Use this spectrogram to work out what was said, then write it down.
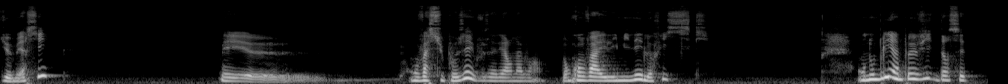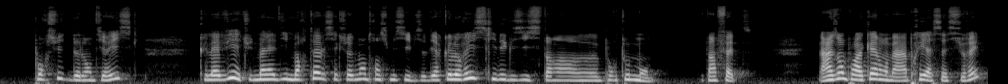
Dieu merci. Mais on va supposer que vous allez en avoir Donc on va éliminer le risque. On oublie un peu vite dans cette poursuite de l'anti-risque que la vie est une maladie mortelle sexuellement transmissible. C'est-à-dire que le risque, il existe hein, pour tout le monde. C'est un fait. La raison pour laquelle on a appris à s'assurer,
